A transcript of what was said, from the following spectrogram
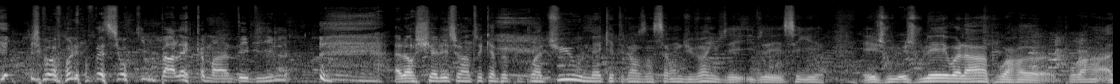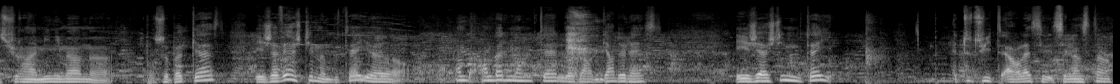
J'ai vraiment l'impression qu'il me parlait comme un débile. Alors je suis allé sur un truc un peu plus pointu où le mec était dans un salon du vin, il faisait, il faisait essayer. Et je voulais, voilà, pouvoir, euh, pouvoir assurer un minimum euh, pour ce podcast. Et j'avais acheté ma bouteille euh, en, bas- de mon hôtel, gare, de l'Est. Et j'ai acheté une bouteille tout de suite. Alors là, c'est l'instinct.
